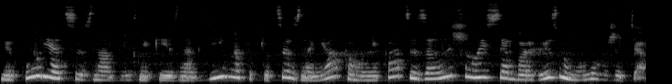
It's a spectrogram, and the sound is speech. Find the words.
Меркурія це знак близнюки і знак Діва, тобто це знання, комунікації, залишилися борги з минулого життя.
